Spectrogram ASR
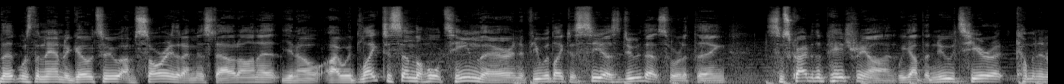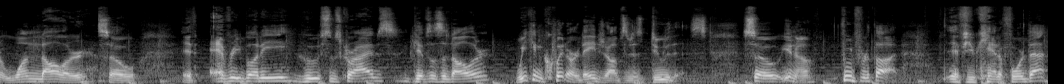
that was the NAMM to go to. I'm sorry that I missed out on it. You know, I would like to send the whole team there, and if you would like to see us do that sort of thing, subscribe to the Patreon. We got the new tier coming in at $1. So if everybody who subscribes gives us a dollar, we can quit our day jobs and just do this. So, you know, food for thought. If you can't afford that,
